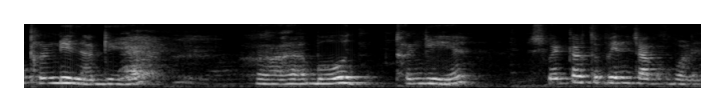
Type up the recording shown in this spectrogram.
ઠંડી લાગે છે હા હા, બહુ જ ઠંડી છે સ્વેટર તો પહેરી જ રાખવું પડે.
